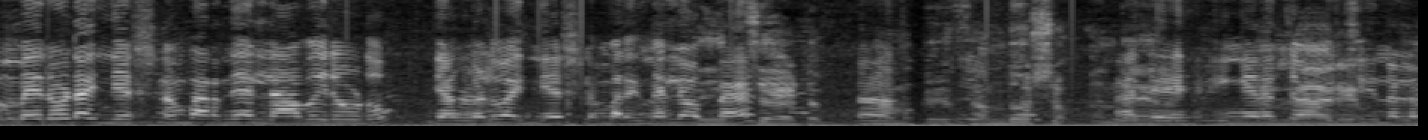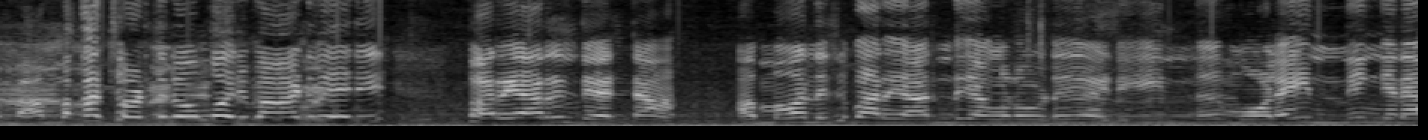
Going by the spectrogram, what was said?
അമ്മേനോട് അന്വേഷണം പറഞ്ഞ എല്ലാവരോടും ഞങ്ങളും അന്വേഷണം പറയുന്നല്ലോ അപ്പ? നമുക്ക് സന്തോഷം. അതെ ഇങ്ങനെ ചോദിച്ചെന്നുള്ള അമ്മ കച്ചവടത്തിന് പോകുമ്പോ ഒരുപാട് പേര് പറയാറുണ്ട് കേട്ടാ. അമ്മ വന്നിട്ട് പറയാറുണ്ട് ഞങ്ങളോട്. എടി ഇന്ന് മോളെ ഇന്ന് ഇങ്ങനെ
